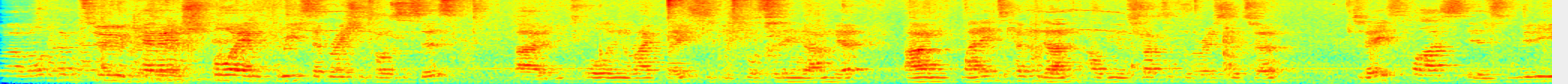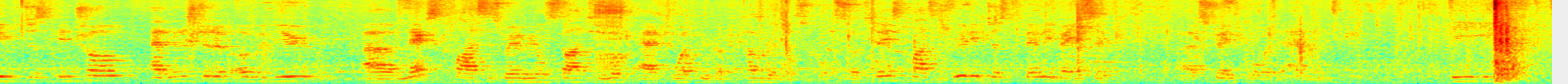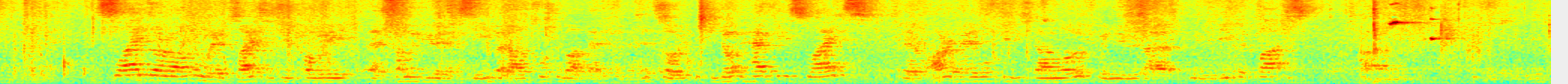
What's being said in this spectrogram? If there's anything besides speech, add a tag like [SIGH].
Uh, welcome to ChemEng 4M3 separation processes. Uh, you're all in the right place if you're still sitting down here. Um, my name is Kevin Dunn. I'll be instructor for the rest of the term. Today's class is really just intro, administrative overview. Uh, next class is where we'll start to look at what we've got to cover in this course. So today's class is really just fairly basic, uh, straightforward admin. The Slides are on the website, as you probably, as some of you have seen, but I'll talk about that in a minute. So if you don't have these slides, they are available for you to download when you uh, when you leave the class. Um,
